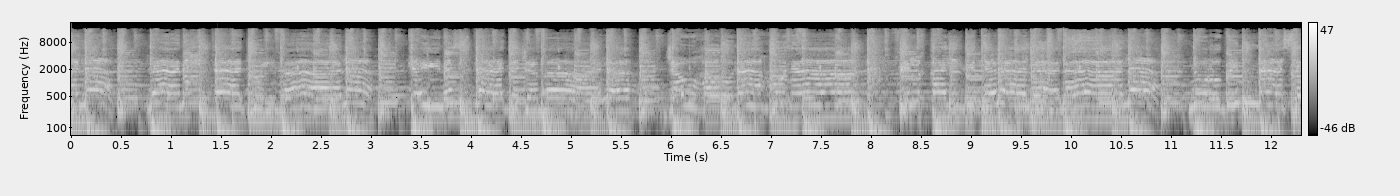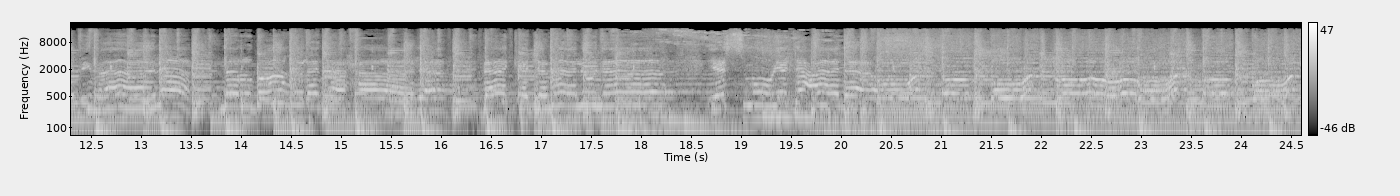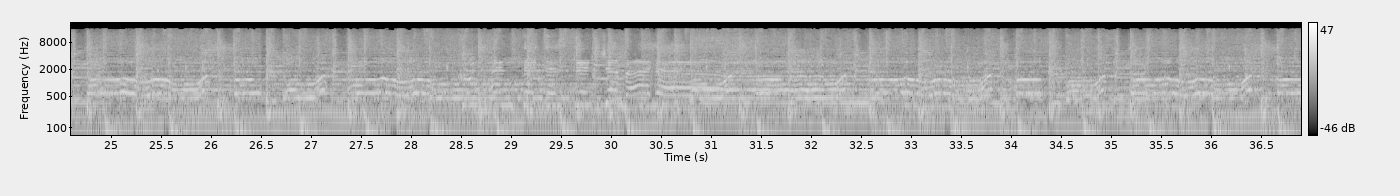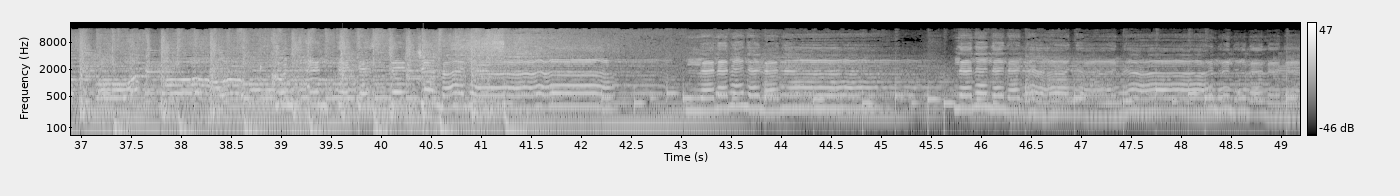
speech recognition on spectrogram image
يسمو يتعالى كن أنت تزدد جمالا. كن أنت تزدد جمالا. لا لا لا لا لا لا. لا لا لا لا لا لا لا لا لا لا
